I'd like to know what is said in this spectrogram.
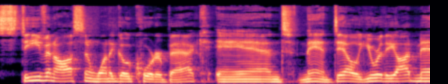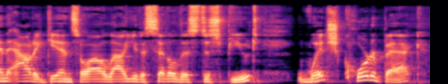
Steve and Austin want to go quarterback, and man, Dale, you were the odd man out again. So I'll allow you to settle this dispute. Which quarterback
